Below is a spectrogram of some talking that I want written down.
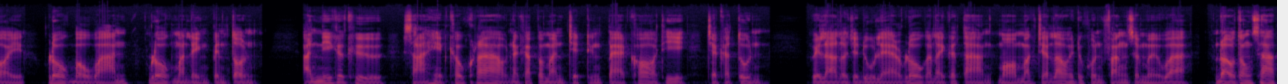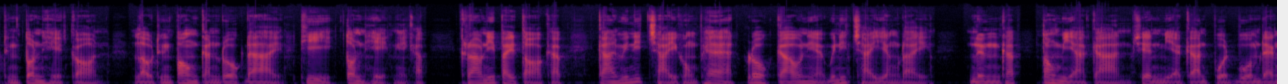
อยโรคเบาหวาน โรคมะเร็งเป็นต้น อันนี้ก็คือสาเหตุคร่าวๆนะครับประมาณ 7-8 ข้อที่จะกระตุ้น เวลาเราจะดูแลโรคอะไรก็ตาม หมอมักจะเล่าให้ทุกคนฟังเสมอว่า เราต้องทราบถึงต้นเหตุก่อน เราถึงป้องกันโรคได้ที่ต้นเหตุไงครับ คราวนี้ไปต่อครับ การวินิจฉัยของแพทย์ โรคเกาต์เนี่ยวินิจฉัยอย่างไร 1. ครับต้องมีอาการ เช่น มีอาการปวดบวมแดง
